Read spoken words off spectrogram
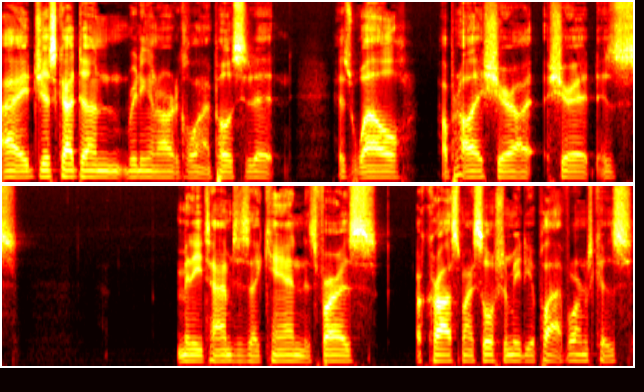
I just got done reading an article and I posted it as well. I'll probably share share it as many times as I can as far as across my social media platforms because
